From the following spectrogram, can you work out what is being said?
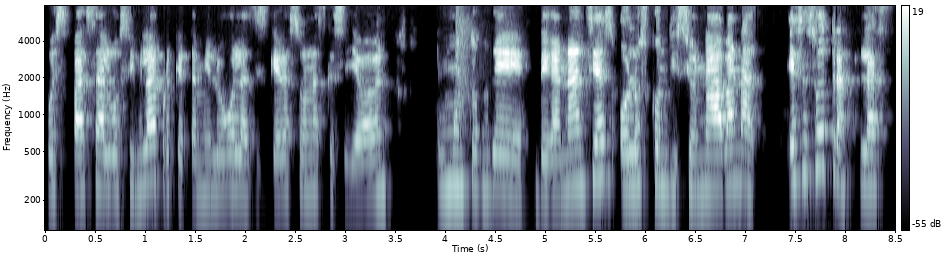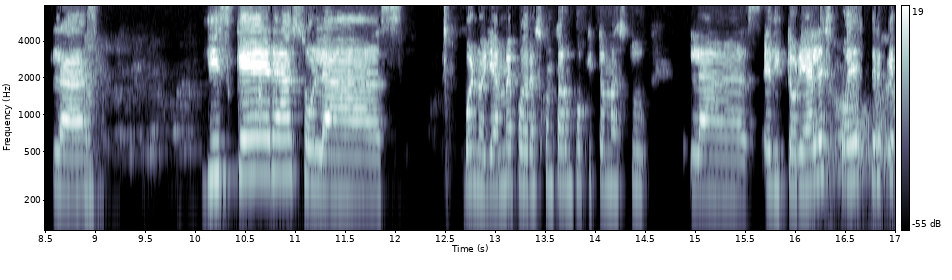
pues pasa algo similar, porque también luego las disqueras son las que se llevaban un montón de, de ganancias o los condicionaban a... Esa es otra, las, las disqueras o las... Bueno, ya me podrás contar un poquito más tú las editoriales puede ser que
